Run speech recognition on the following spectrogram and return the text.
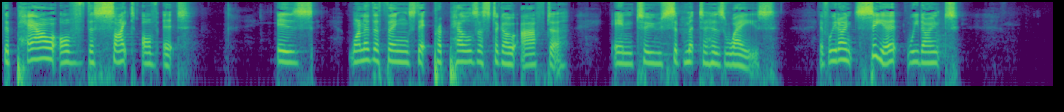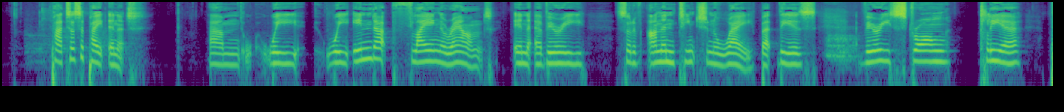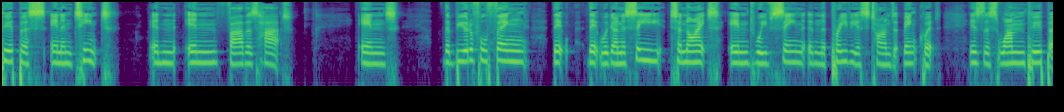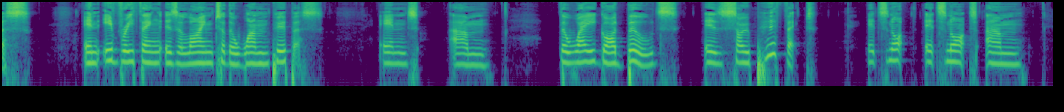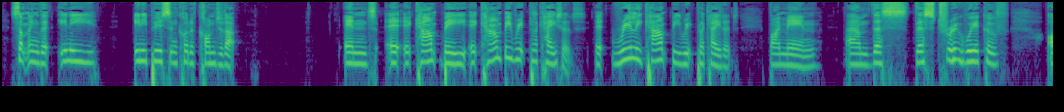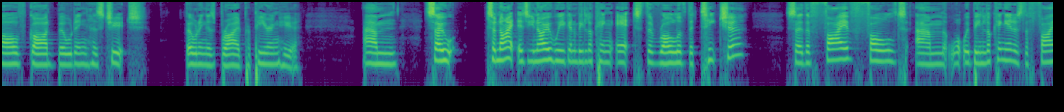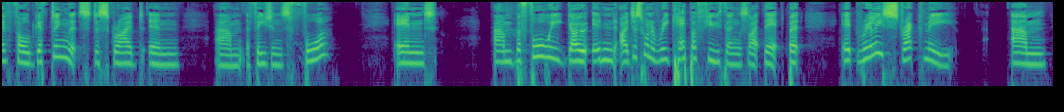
the power of the sight of it is one of the things that propels us to go after and to submit to his ways. If we don't see it, we don't participate in it. Um, we we end up flaying around in a very sort of unintentional way, but there's very strong, clear purpose and intent in, in Father's heart. And the beautiful thing that, that we're going to see tonight and we've seen in the previous times at banquet is this one purpose. And everything is aligned to the one purpose. And, um, the way God builds is so perfect. It's not, it's not, um, something that any, any person could have conjured up. And it, it can't be, it can't be replicated. It really can't be replicated by man. Um, this, this true work of, of God building his church, building his bride, preparing her. Um, so tonight, as you know, we're going to be looking at the role of the teacher so the fivefold, um, what we've been looking at is the fivefold gifting that's described in um, Ephesians 4. And um, before we go in, I just want to recap a few things like that. But it really struck me um,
